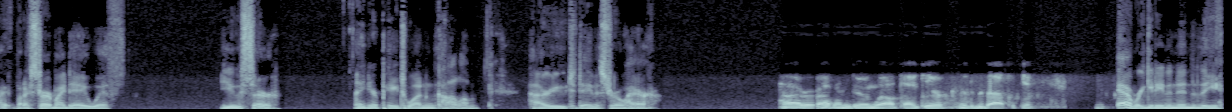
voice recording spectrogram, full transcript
I, but I start my day with you, sir, and your page one column. How are you today, Mr. O'Hare? Hi, Rob. I'm doing well. Thank you. Good to be back with you. Yeah, we're getting into the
